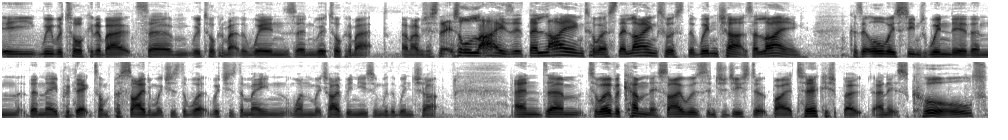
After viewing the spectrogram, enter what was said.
he, we were talking about um, we were talking about the winds, and we were talking about, and I was just it's all lies. They're lying to us. They're lying to us. The wind charts are lying because it always seems windier than than they predict on Poseidon, which is the which is the main one which I've been using with the wind chart. And um, to overcome this, I was introduced to it by a Turkish boat, and it's called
